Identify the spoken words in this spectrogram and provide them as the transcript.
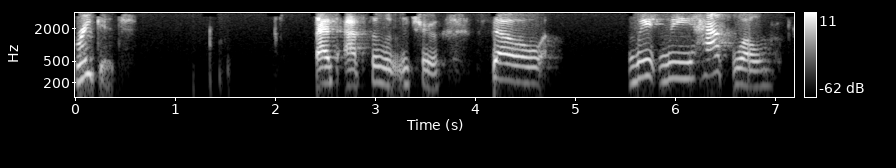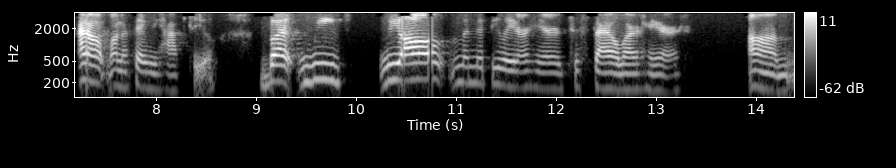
breakage. That's absolutely true. So we we have well, I don't want to say we have to, but we we all manipulate our hair to style our hair um,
